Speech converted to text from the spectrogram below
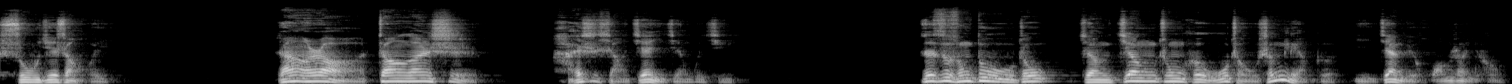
书接上回，然而啊，张安世还是想见一见卫青。这自从杜周将江冲和吴丑生两个引荐给皇上以后，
